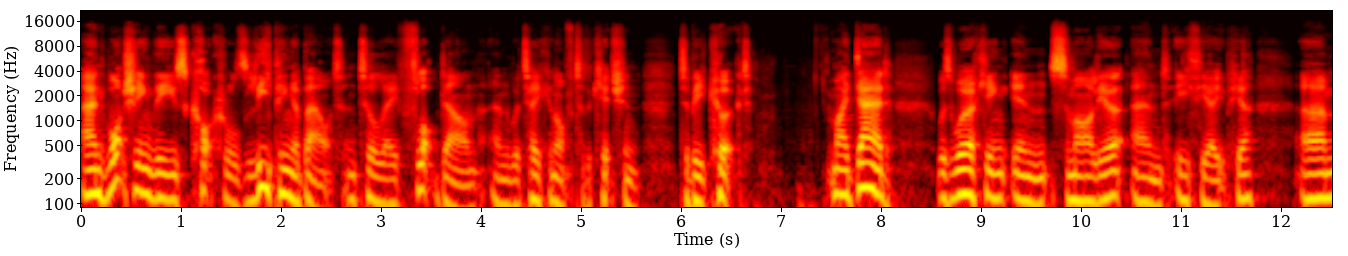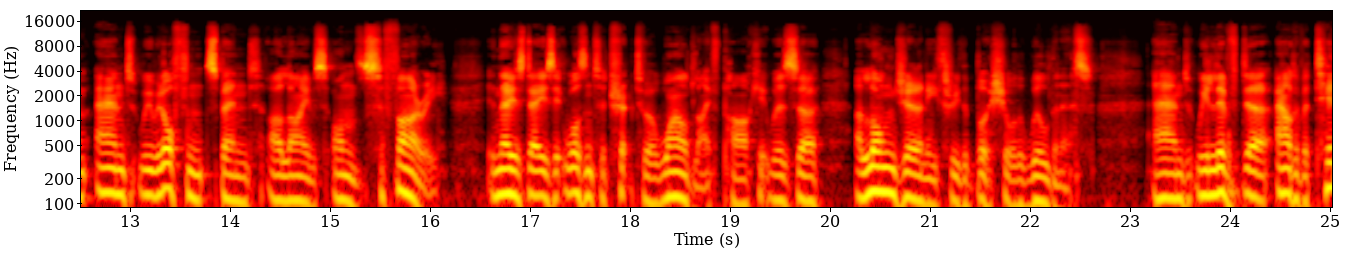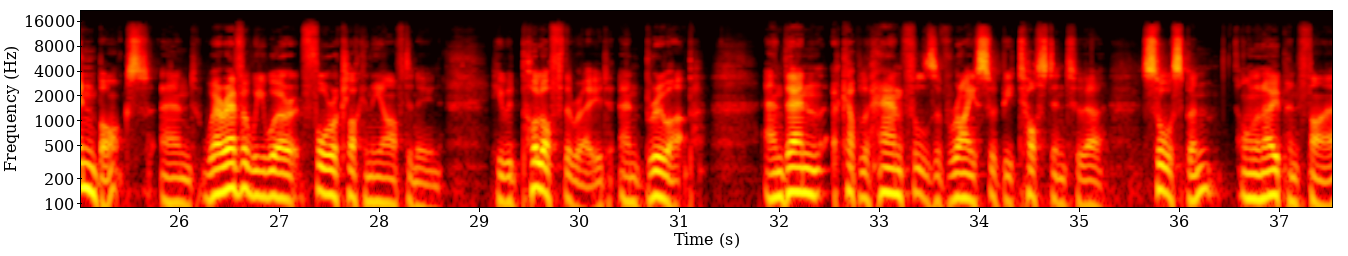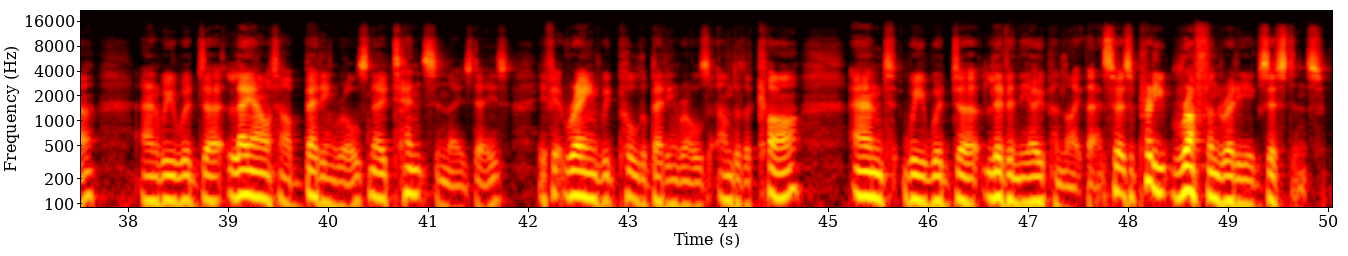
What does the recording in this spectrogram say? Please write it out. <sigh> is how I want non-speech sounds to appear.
and watching these cockerels leaping about until they flopped down and were taken off to the kitchen to be cooked. My dad was working in Somalia and Ethiopia, um, and we would often spend our lives on safari in those days, it wasn't a trip to a wildlife park, it was uh, a long journey through the bush or the wilderness. And we lived uh, out of a tin box, and wherever we were at four o'clock in the afternoon, he would pull off the road and brew up. And then a couple of handfuls of rice would be tossed into a saucepan on an open fire, and we would uh, lay out our bedding rolls. No tents in those days. If it rained, we'd pull the bedding rolls under the car and we would uh, live in the open like that. So it's a pretty rough and ready existence.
